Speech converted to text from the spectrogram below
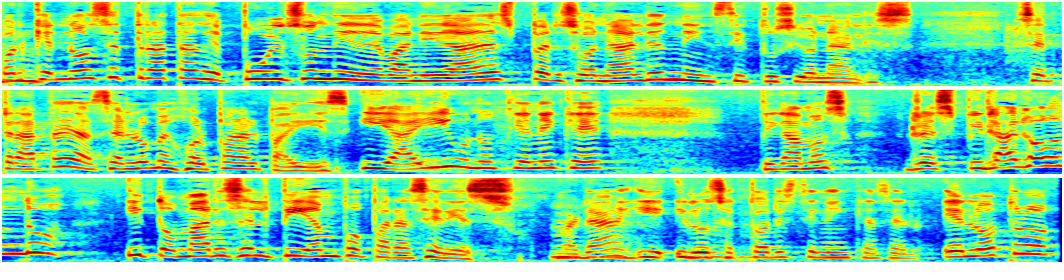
porque no se trata de pulsos ni de vanidades personales ni institucionales. Se trata de hacer lo mejor para el país. Y ahí uno tiene que, digamos, respirar hondo y tomarse el tiempo para hacer eso, ¿verdad? y, y los sectores tienen que hacerlo. El otro,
